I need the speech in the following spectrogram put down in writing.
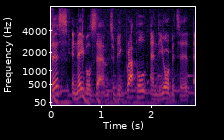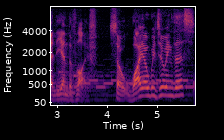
This enables them to be grappled and deorbited at the end of life. So why are we doing this?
